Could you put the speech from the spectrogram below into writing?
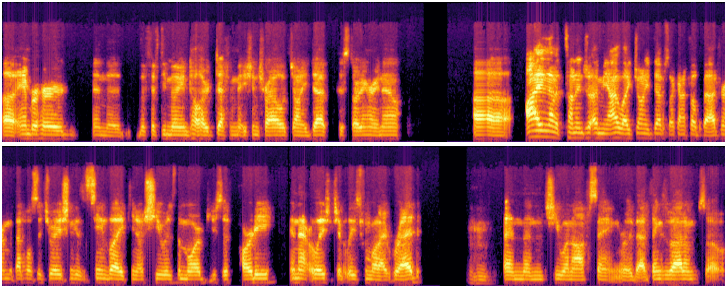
Uh, Amber Heard and the the 50 million dollar defamation trial with Johnny Depp is starting right now. Uh, I didn't have a ton of. I mean, I like Johnny Depp, so I kind of felt bad for him with that whole situation because it seemed like you know she was the more abusive party in that relationship, at least from what I read. Mm-hmm. And then she went off saying really bad things about him. So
